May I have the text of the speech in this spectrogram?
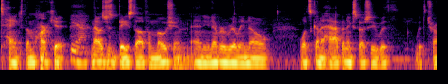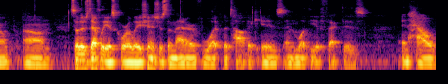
tanked the market. Yeah. And that was just based off emotion, and you never really know what's going to happen, especially with with Trump. Um, so there's definitely is correlation. It's just a matter of what the topic is and what the effect is, and how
